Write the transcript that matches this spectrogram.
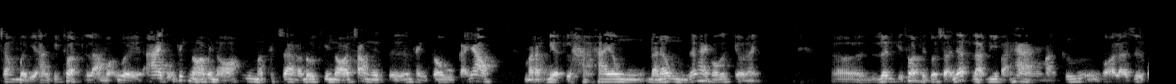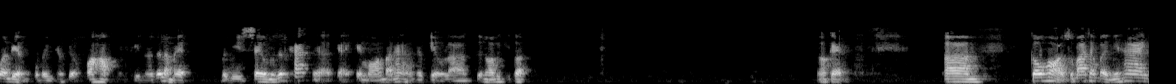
trong, bởi vì hàng kỹ thuật là mọi người ai cũng thích nói về nó, nhưng mà thực ra là đôi khi nói xong thì tự thành câu cãi nhau, mà đặc biệt là hai ông đàn ông rất hay có cái kiểu này ờ, dân kỹ thuật thì tôi sợ nhất là đi bán hàng mà cứ gọi là giữ quan điểm của mình theo kiểu khoa học thì nó rất là mệt. Bởi vì sale nó rất khác cái cái món bán hàng theo kiểu là cứ nói về kỹ thuật. Ok. À, câu hỏi số 372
